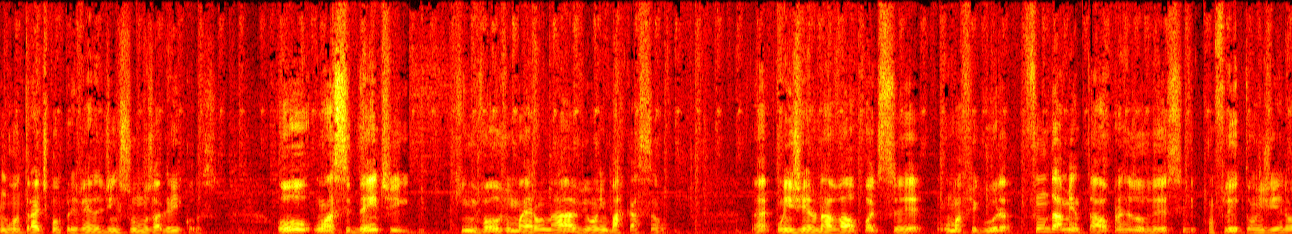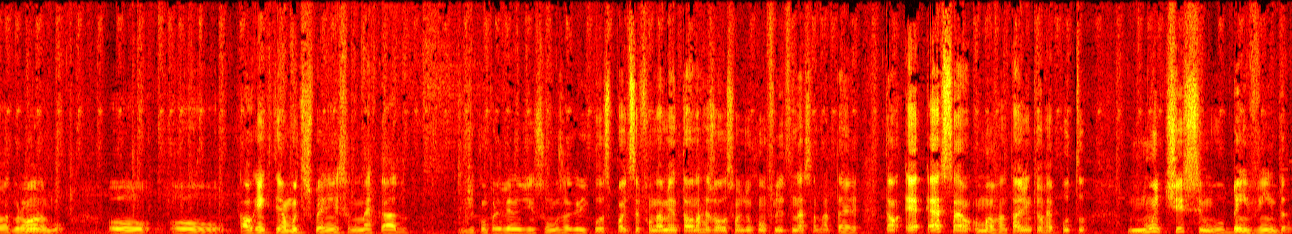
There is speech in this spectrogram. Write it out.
um contrato de compra e venda de insumos agrícolas, ou um acidente que envolve uma aeronave ou uma embarcação. Né? O engenheiro naval pode ser uma figura fundamental para resolver esse conflito, ou um engenheiro agrônomo, ou, ou alguém que tenha muita experiência no mercado de compra e venda de insumos agrícolas pode ser fundamental na resolução de um conflito nessa matéria. Então, é, essa é uma vantagem que eu reputo muitíssimo bem-vinda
